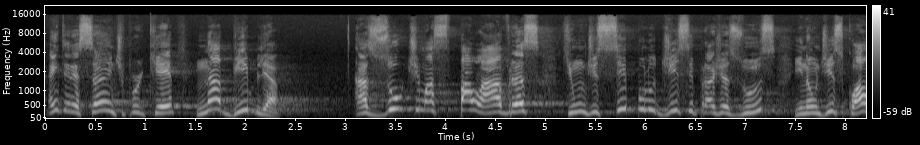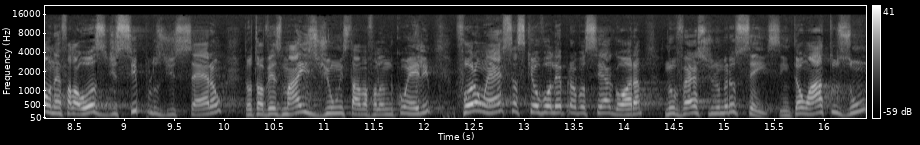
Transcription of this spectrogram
É interessante porque na Bíblia, as últimas palavras que um discípulo disse para Jesus, e não diz qual, né? Fala, os discípulos disseram, então talvez mais de um estava falando com ele, foram essas que eu vou ler para você agora, no verso de número 6. Então, Atos 1,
